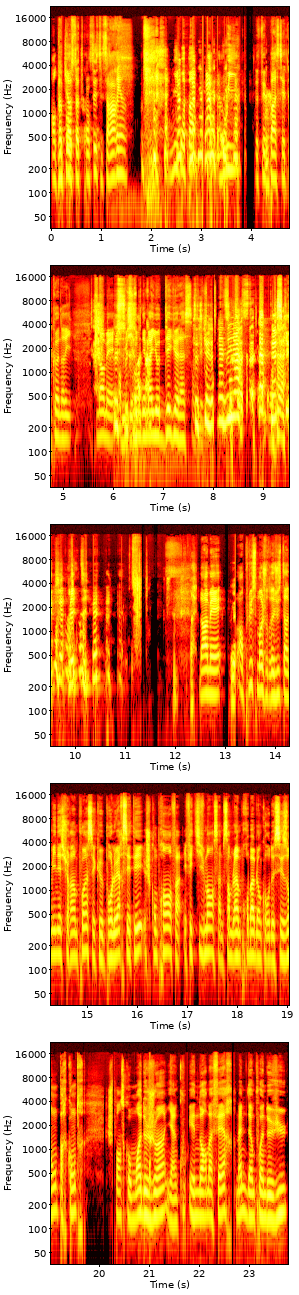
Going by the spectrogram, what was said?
En tout pas au cas, stade français, ça sert à rien. n'y va pas. Oui, ne fais pas cette connerie. Non mais en plus ils ont des maillots dégueulasses. C'est ce plus. que j'allais dire. C'est ce que j'allais dire. Non, mais en plus, moi, je voudrais juste terminer sur un point, c'est que pour le RCT, je comprends, enfin, effectivement, ça me semble improbable en cours de saison. Par contre, je pense qu'au mois de juin, il y a un coup énorme à faire, même d'un point de vue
